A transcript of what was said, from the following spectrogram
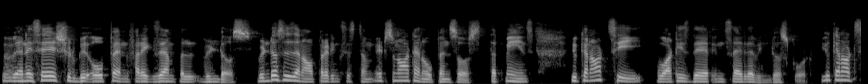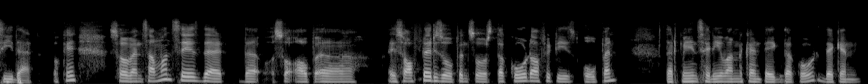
When I say should be open, for example, Windows. Windows is an operating system. It's not an open source. That means you cannot see what is there inside the Windows code. You cannot see that. Okay. So when someone says that the so uh, a software is open source, the code of it is open. That means anyone can take the code. They can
